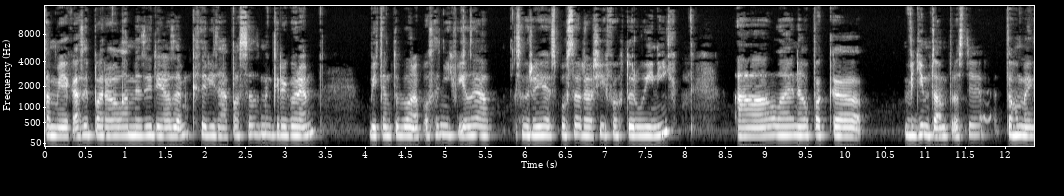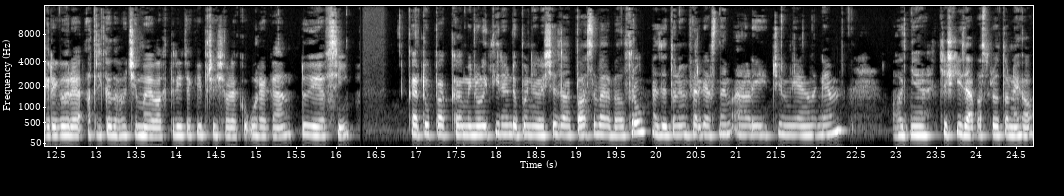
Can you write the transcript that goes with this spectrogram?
tam je jakási paralela mezi Diazem, který zápasil s McGregorem, byť tam to bylo na poslední chvíli a samozřejmě spousta dalších faktorů jiných, ale naopak eh, vidím tam prostě toho McGregora a teďka toho Čimajeva, který taky přišel jako uragán do UFC. Kartu pak minulý týden doplnil ještě zápas ve Veltru mezi Tonym Fergusonem a Lee Jingliangem hodně těžký zápas pro Tonyho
